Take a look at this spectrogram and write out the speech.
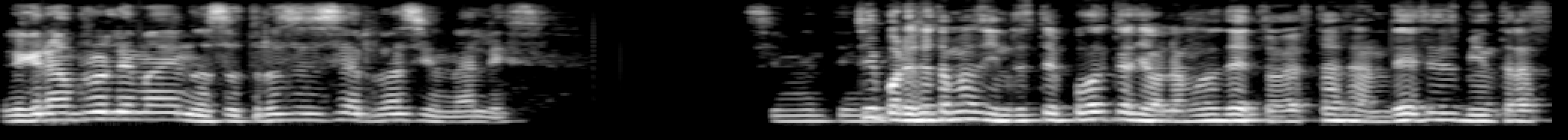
el gran problema de nosotros es ser racionales. ¿Sí me entiendes? Sí, por eso estamos haciendo este podcast y hablamos de todas estas andeses mientras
